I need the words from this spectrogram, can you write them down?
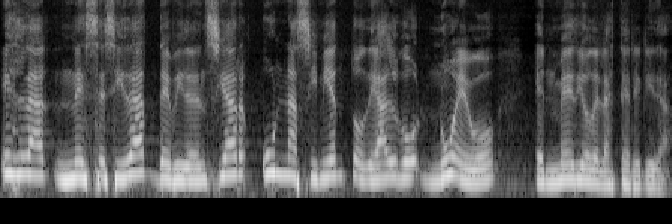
es la necesidad de evidenciar un nacimiento de algo nuevo en medio de la esterilidad.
